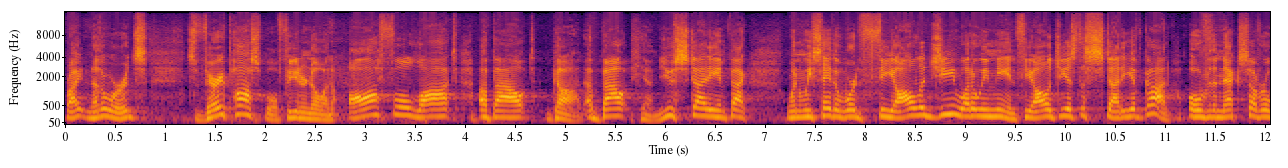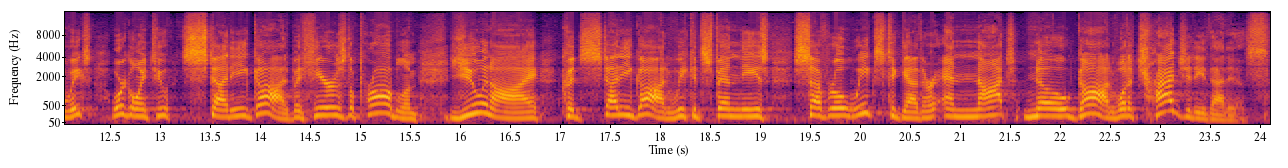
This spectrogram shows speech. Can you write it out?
Right? In other words, it's very possible for you to know an awful lot about God, about Him. You study, in fact, when we say the word theology, what do we mean? Theology is the study of God. Over the next several weeks, we're going to study God. But here's the problem you and I could study God. We could spend these several weeks together and not know God. What a tragedy that is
